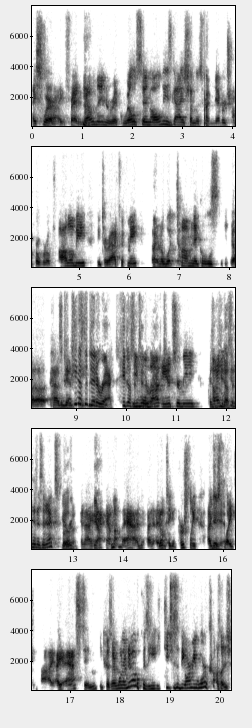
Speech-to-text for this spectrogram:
I swear, I Fred Yeah. Wellman, Rick Wilson, all these guys from this Right. Never Trumper world follow me, interact with me. I don't know what Tom Nichols uh, has against he doesn't interact. He doesn't He will interact. not answer me because No, I he look at him as an expert, and I, Yeah. I am not mad. I, I don't take it personally. I just yeah. like I, I asked him because I want to know because he teaches at the Army War College.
